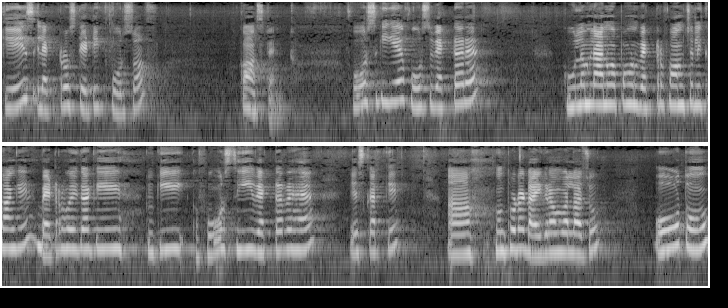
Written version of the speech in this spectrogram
K is electrostatic force of constant. Force ਕੀ ਹੈ force vector ਹੈ ਕੂਲਮ ਲਾ ਨੂੰ ਆਪਾਂ ਹੁਣ ਵੈਕਟਰ ਫਾਰਮ ਚ ਲਿਖਾਂਗੇ ਬੈਟਰ ਹੋਏਗਾ ਕਿ ਕਿਉਂਕਿ ਫੋਰਸ ਹੀ ਵੈਕਟਰ ਹੈ ਇਸ ਕਰਕੇ ਹੁਣ ਥੋੜਾ ਡਾਇਗਰਾਮ ਵੱਲ ਆ ਜਾਓ O ਤੋਂ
